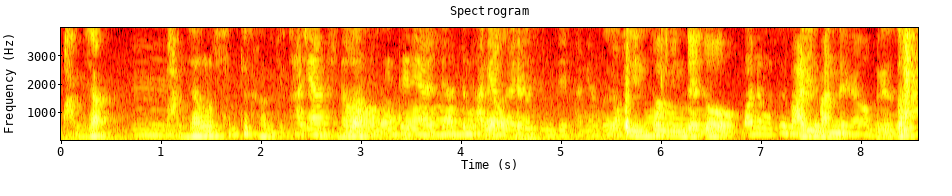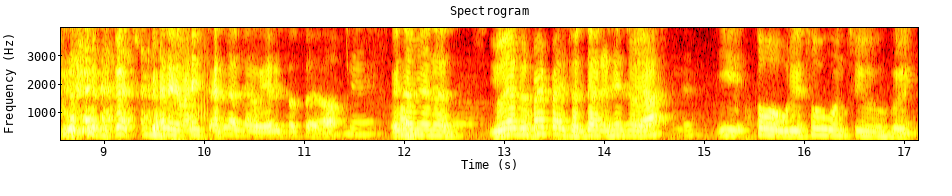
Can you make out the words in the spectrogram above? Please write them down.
방향 음. 방향을 선택하는 게 가장 방향성 중요합니다. 인테리어 할 때 아, 어떤 오케이, 방향을 오케이. 할 것인지 방향성 네. 인터뷰인데도 어, 많은 말이. 많네요. 음. 그래서 내가 중간에 많이 잘라내고 애를 썼어요. 네. 왜냐면은 요약을 빨리빨리 전달을 해줘야 네. 이 또 우리 소우건축을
